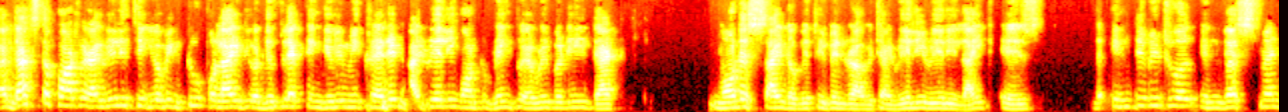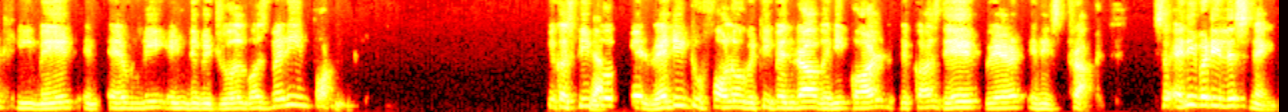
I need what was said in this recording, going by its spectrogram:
and that's the part where I really think you're being too polite, you're deflecting, giving me credit. I really want to bring to everybody that modest side of Viti Bindra, which I really, really like, is the individual investment he made in every individual was very important because people yeah. were ready to follow Viti Bindra when he called because they were in his truck. So anybody listening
